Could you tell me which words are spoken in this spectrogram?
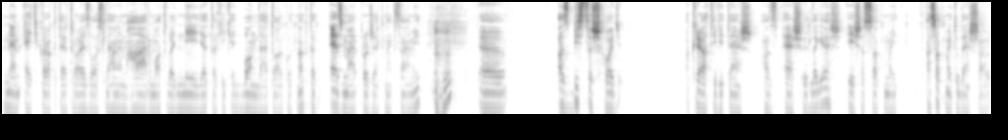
nem egy karaktert rajzolsz le, hanem hármat vagy négyet, akik egy bandát alkotnak, tehát ez már projektnek számít. Uh-huh. Az biztos, hogy a kreativitás az elsődleges, és a szakmai, a szakmai tudással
